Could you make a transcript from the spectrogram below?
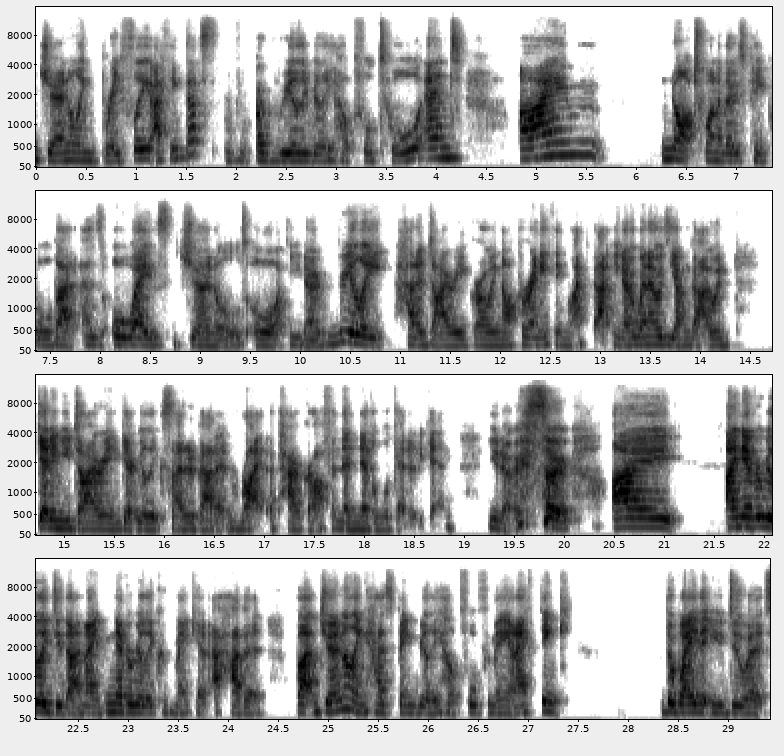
journaling briefly. I think that's a really, really helpful tool. And I'm not one of those people that has always journaled or, you know, really had a diary growing up or anything like that. You know, when I was younger, I would get a new diary and get really excited about it and write a paragraph and then never look at it again, you know. So I I never really did that and I never really could make it a habit. But journaling has been really helpful for me. And I think the way that you do it,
